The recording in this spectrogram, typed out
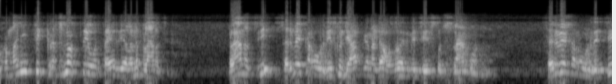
ఒక మంచి క్రిస్మస్ ట్రీ ఒకటి తయారు చేయాలని ప్లాన్ వచ్చింది. ప్లాన్ వచ్చి సర్వే కర్ర ఒకటి తీసుకుని జాగ్రత్తగానండి అవసరమైతే మీరు చేసుకోవచ్చు ప్లాన్ బాగుంటుంది సర్వే కర్ర ఒకటి తెచ్చి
